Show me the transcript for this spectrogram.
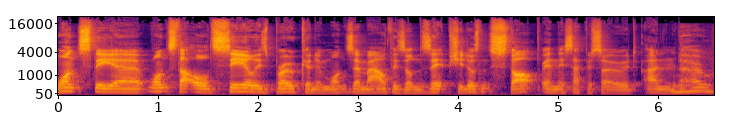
once the uh, once that old seal is broken and once her mouth is unzipped, she doesn't stop in this episode. And No,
